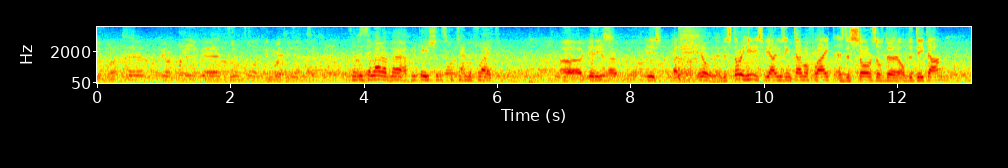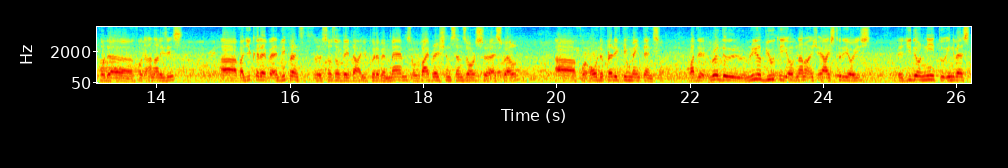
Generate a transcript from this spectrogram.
the blocks and rotate the blocks. So there's a lot of uh, applications for time of flight. Uh, yeah, It you is. have, It is. But you know, the story here is we are using time of flight as the source of the of the data for the for the analysis. Uh, but you could have a different uh, source of data. You could have a MEMS or vibration sensors uh, as well uh, for all the predicting maintenance. But the real, the real beauty of Nano AI Studio is that you don't need to invest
